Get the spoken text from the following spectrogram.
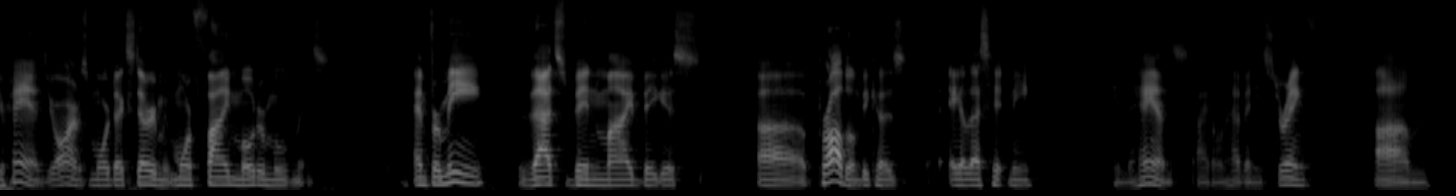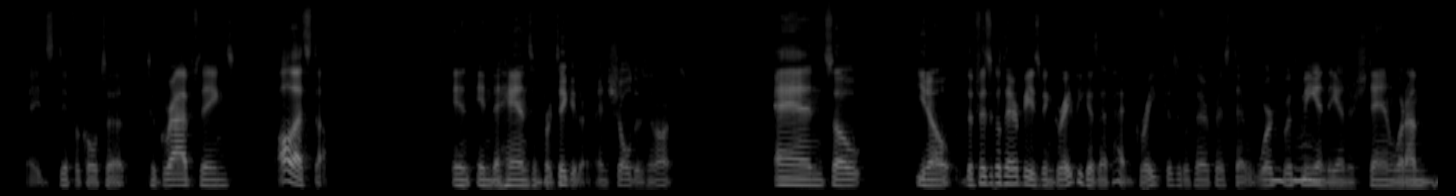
your hands, your arms, more dexterity, more fine motor movements. And for me, that's been my biggest uh, problem because ALS hit me in the hands. I don't have any strength. Um, it's difficult to to grab things, all that stuff. In in the hands in particular, and shoulders and arms. And so, you know, the physical therapy has been great because I've had great physical therapists that worked with me Mhm. and they understand what I'm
